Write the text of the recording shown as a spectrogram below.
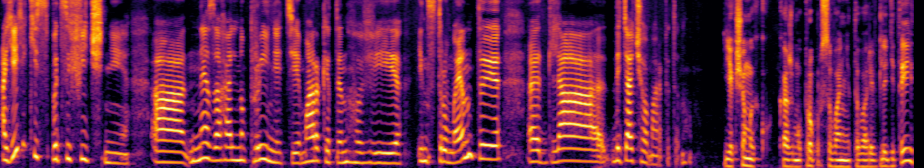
А є якісь специфічні, не загальноприйняті маркетингові інструменти е, для дитячого маркетингу? Якщо ми кажемо про просування товарів для дітей,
